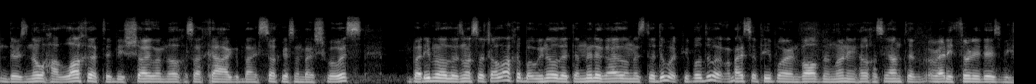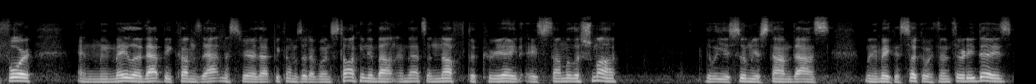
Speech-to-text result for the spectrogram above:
there's no halacha to be shoylem hilchas achag by sukkahs and by shvuas, but even though there's no such halacha, but we know that the minig is to do it. People do it. Lamaisa people are involved in learning hilchas yantiv already 30 days before, and mimela that becomes the atmosphere, that becomes what everyone's talking about, and that's enough to create a stam lishma that we assume your stam das when you make a sukkah within 30 days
